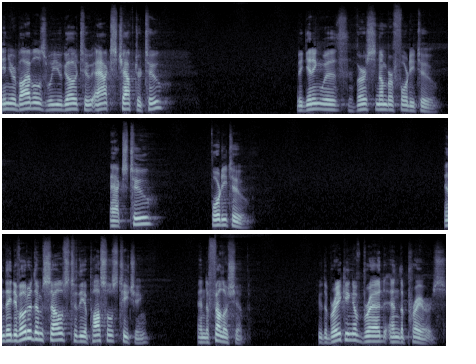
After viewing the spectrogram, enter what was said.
In your Bibles, will you go to Acts chapter 2, beginning with verse number 42? Acts 2 42. And they devoted themselves to the apostles' teaching and the fellowship, to the breaking of bread and the prayers.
